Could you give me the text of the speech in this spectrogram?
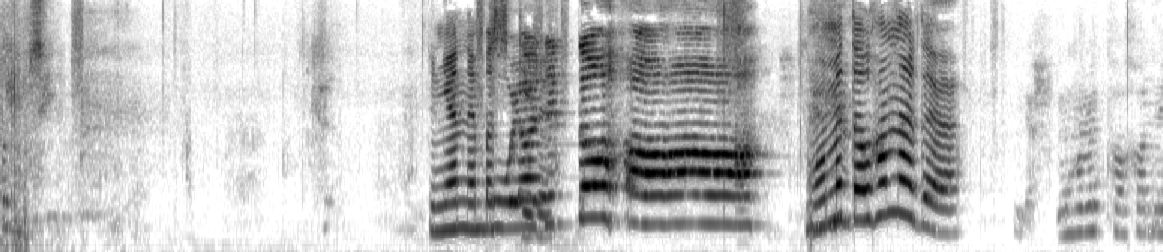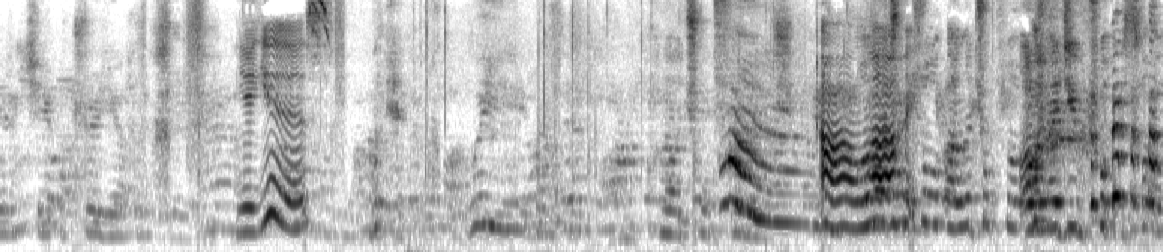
koyayım seni. Dünyanın en basit yeri. Mulalet daha. Muhammed Dalham nerede? Muhammed Talha diyerek şey uçuyor ya. Ya yes. Bu ne? Uy. Ana çok zor. Allah. Ana çok zor. Ana çok zor. Anacığım çok zor.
